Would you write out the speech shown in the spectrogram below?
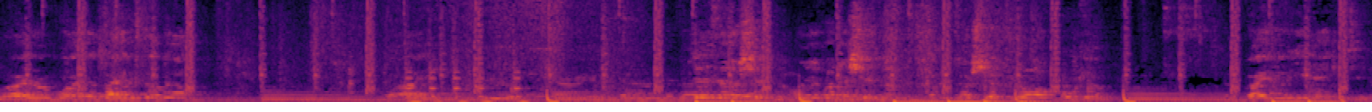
Why, oh boy, the vibe is coming up. Why? There's no chef, no one no chef, no chef, no cooking. The vibe really in the kitchen, the vibe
